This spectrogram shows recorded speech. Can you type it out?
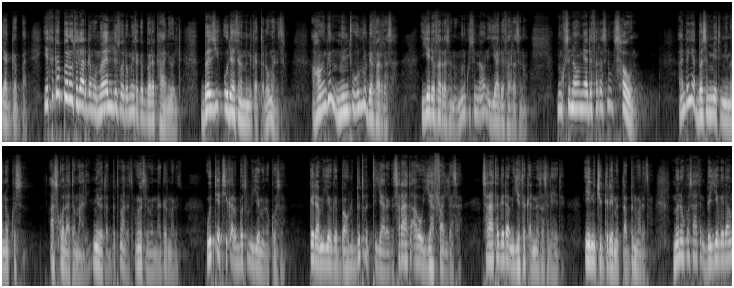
ያጋባል። የተከበረው ትዳር ደግሞ መልሶ ደግሞ የተከበረ ካህን ይወልድ። በዚህ ዑደት ነው የምንቀጥለው ማለት ነው። አሁን ግን ምንጩ ሁሉ ደፈረሰ፣ እየደፈረስ ነው። ምንኩስናውን እያደፈረስ ነው። ምንኩስናውን የሚያደፈረስ ነው ሰው አንደኛ በስሜት የሚመነኩስ አስኮላ ተማሪ የሚበጠብጥ ማለት ነው። እውነት ለመናገር ማለት ነው። ውጤት ሲቀርበት ሁሉ እየመነኮሰ ገዳም እየገባ ሁሉ ብጥብጥ እያደረገ ስርዓተ አበው እያፋለሰ ስርዓተ ገዳም እየተቀነሰ ስለሄደ ይህን ችግር የመጣብን ማለት ነው። መነኮሳትን በየገዳሙ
